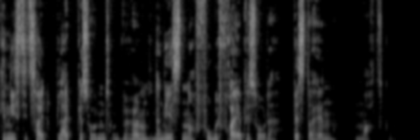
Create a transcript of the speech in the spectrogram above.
Genießt die Zeit, bleibt gesund und wir hören uns in der nächsten Vogelfrei-Episode. Bis dahin, macht's gut.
